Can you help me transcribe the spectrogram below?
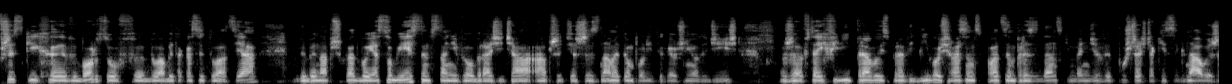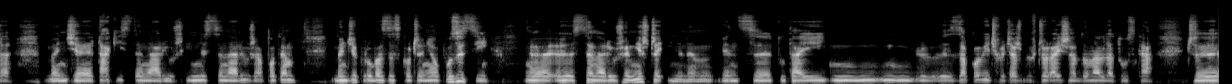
wszystkich wyborców byłaby taka sytuacja, gdyby na przykład, bo ja sobie jestem w stanie wyobrazić, a, a przecież znamy tę politykę już nie od dziś, że w tej chwili Prawo i Sprawiedliwość razem z Pałacem Prezydenckim będzie wypuszczać takie sygnały, że będzie taki scenariusz, inny scenariusz, a potem będzie próba zaskoczenia opozycji e, e, scenariuszem jeszcze innym, więc e, tutaj mm, zapowiedź chociażby wczorajsza Donalda Tuska, czy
